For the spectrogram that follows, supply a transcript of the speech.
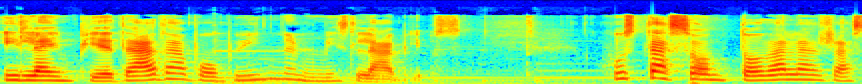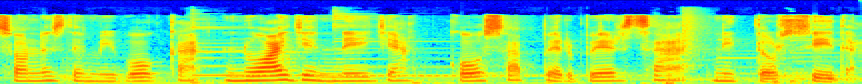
y la impiedad abobina en mis labios. Justas son todas las razones de mi boca, no hay en ella cosa perversa ni torcida.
